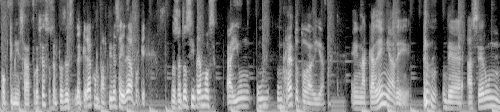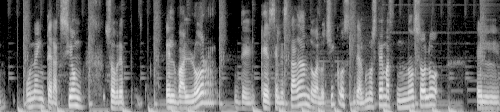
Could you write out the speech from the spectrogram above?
optimizar procesos. Entonces, le quería compartir esa idea porque nosotros sí vemos ahí un, un, reto todavía en la academia de, de hacer un, una interacción sobre el valor de, que se le está dando a los chicos de algunos temas, no solo el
